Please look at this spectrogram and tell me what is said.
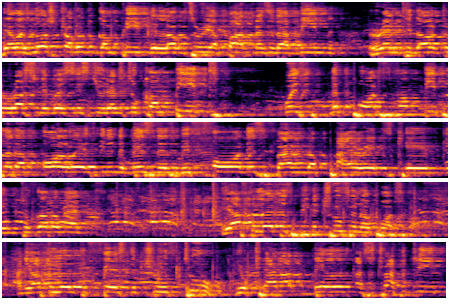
There was no struggle to complete the luxury apartments that have been rented out to Ross University students to compete with the Portsmouth people that have always been in the business before this band of pirates came into government. You have to learn to speak the truth in Portsmouth. And you have to learn to face the truth too. You cannot build a strategy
